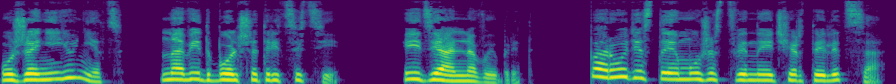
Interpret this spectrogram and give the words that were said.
Уже не юнец, на вид больше тридцати. Идеально выбрит. Породистые мужественные черты лица.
